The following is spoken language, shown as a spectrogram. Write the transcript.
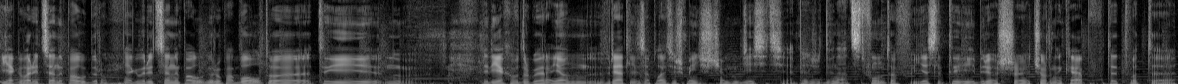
я говорю цены по Uber. Я говорю цены по Uber, по Болту. Ты, ну, переехав в другой район, вряд ли заплатишь меньше, чем 10, опять же, 12 фунтов. Если ты берешь э, черный кэп, вот этот вот э,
